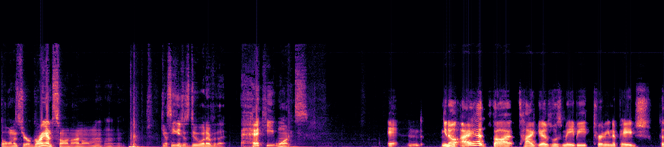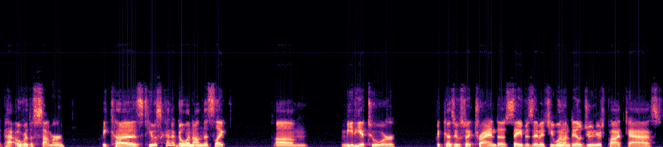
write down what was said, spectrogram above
But when it's your grandson, I don't. mm-mm. Guess he can just do whatever the heck he wants. And you know, I had thought Ty Gibbs was maybe turning a page the pa over the summer because he was kind of going on this like um media tour because he was like trying to save his image. He went on Dale Jr.'s podcast.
